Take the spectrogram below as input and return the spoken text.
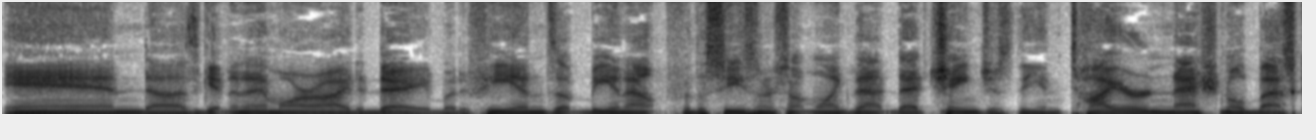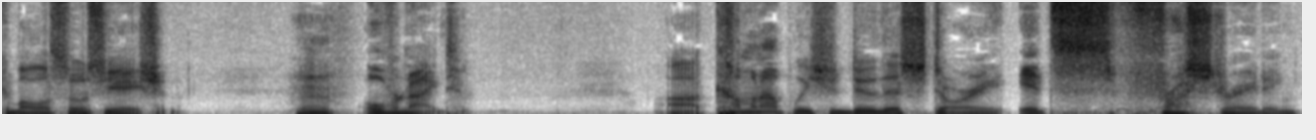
and uh, is getting an MRI today. But if he ends up being out for the season or something like that, that changes the entire National Basketball Association hmm. overnight. Uh, coming up, we should do this story. It's frustrating.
